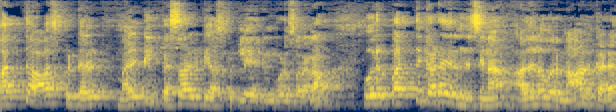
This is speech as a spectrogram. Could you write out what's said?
பத்து ஹாஸ்பிட்டல் மல்டி ஸ்பெஷாலிட்டி ஹாஸ்பிட்டல் இருக்குன்னு கூட சொல்லலாம். ஒரு பத்து கடை இருந்துச்சுன்னா அதில் ஒரு நாலு கடை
